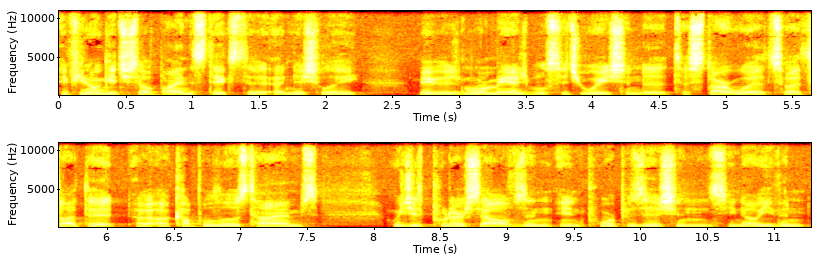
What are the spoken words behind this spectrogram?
if you don't get yourself behind the sticks to initially, maybe there's a more manageable situation to, to start with. So I thought that a, a couple of those times we just put ourselves in, in poor positions, you know, even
